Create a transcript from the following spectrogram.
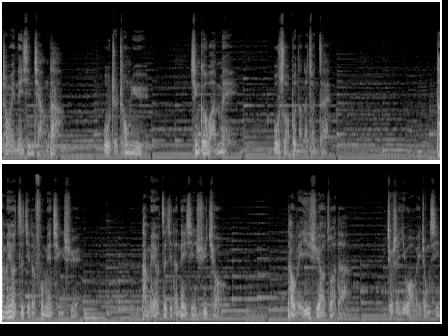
成为内心强大、物质充裕、性格完美、无所不能的存在。他没有自己的负面情绪，他没有自己的内心需求，他唯一需要做的，就是以我为中心。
